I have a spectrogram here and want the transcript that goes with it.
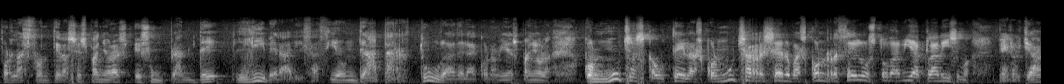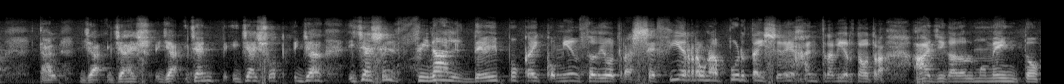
por las fronteras españolas, es un plan de liberalización, de apertura de la economía española, con muchas cautelas, con muchas reservas, con recelos todavía clarísimos, pero ya tal, ya, ya es, ya, ya, ya es, ya, ya es el final de época y comienzo de otra. Se cierra una puerta y se deja entreabierta otra. Ha llegado el momento,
